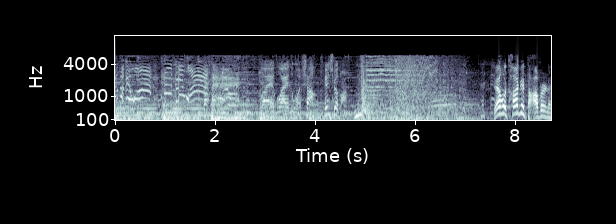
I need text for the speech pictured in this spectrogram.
放开我！我！乖跟我上天去吧。然后他这打扮呢，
